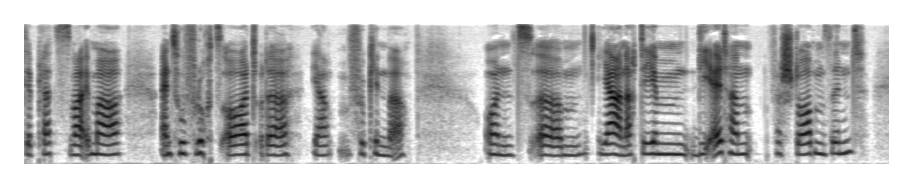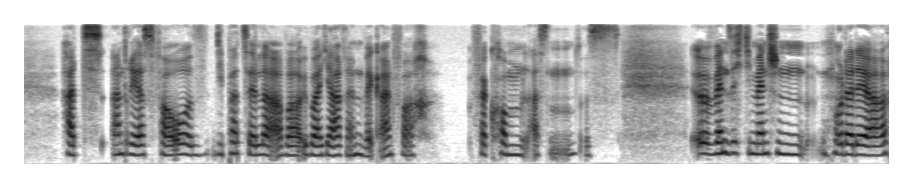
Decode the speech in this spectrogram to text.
der Platz war immer ein Zufluchtsort oder ja für Kinder. Und ähm, ja, nachdem die Eltern verstorben sind, hat Andreas V. die Parzelle aber über Jahre hinweg einfach verkommen lassen. Äh, wenn sich die Menschen oder der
